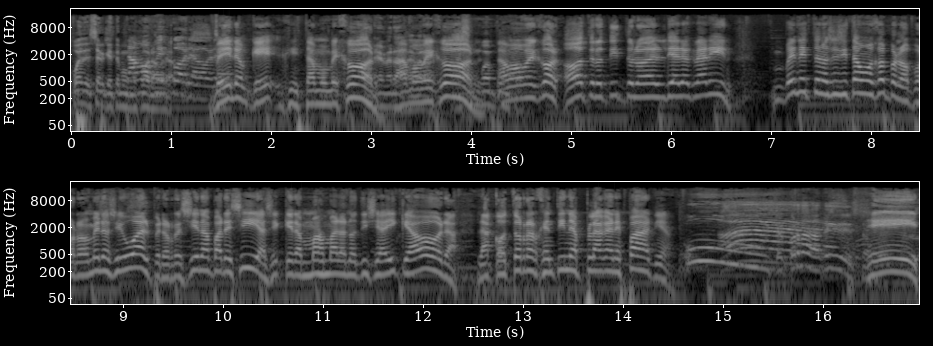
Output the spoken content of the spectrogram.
Puede ser que estemos Estamos mejor, mejor ahora. ahora. Vieron que que estamos mejor, Es verdad, estamos es verdad. Es mejor, un buen punto. estamos mejor. Otro título del diario Clarín. En esto no sé si estamos mejor, pero por lo menos igual, pero recién aparecía, así que era más mala noticia ahí que ahora. La cotorra argentina es plaga en España. Uh, Sí,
